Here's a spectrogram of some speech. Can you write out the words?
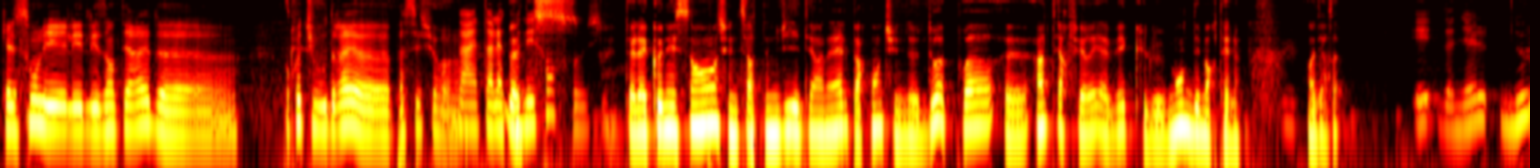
quels sont les, les, les intérêts de. Pourquoi tu voudrais euh, passer sur. euh, Bah, t'as la Bah, connaissance quoi, aussi. T'as la connaissance, une certaine vie éternelle, par contre, tu ne dois pas euh, interférer avec le monde des mortels. On va dire ça. Et Daniel ne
